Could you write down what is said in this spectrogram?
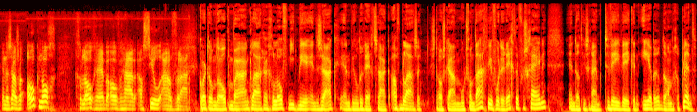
En dan zou ze ook nog gelogen hebben over haar asielaanvraag. Kortom, de openbaar aanklager gelooft niet meer in de zaak en wil de rechtszaak afblazen. Stroos-Kaan moet vandaag weer voor de rechter verschijnen en dat is ruim twee weken eerder dan gepland.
